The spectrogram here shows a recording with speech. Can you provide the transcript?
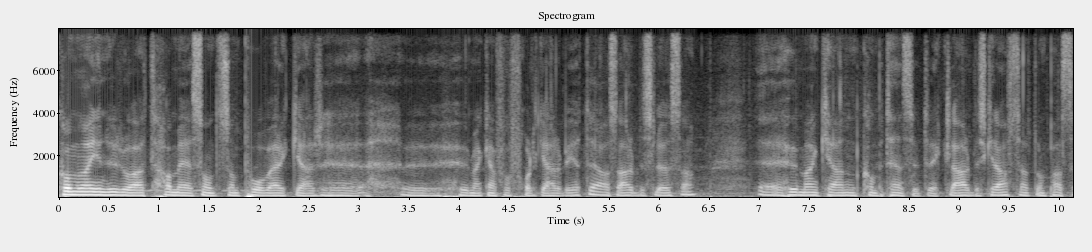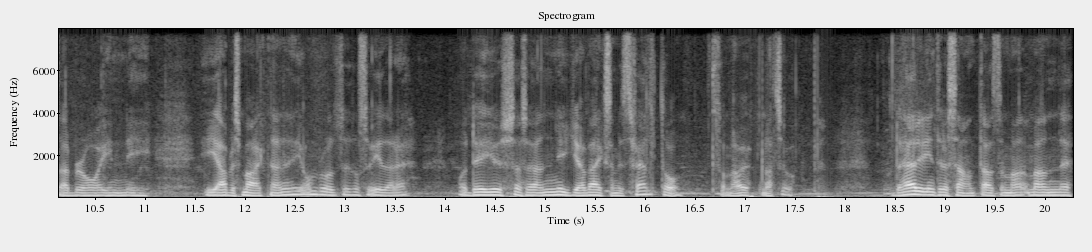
kommer man ju nu då att ha med sånt som påverkar eh, eh, hur man kan få folk i arbete, alltså arbetslösa. Eh, hur man kan kompetensutveckla arbetskraft så att de passar bra in i, i arbetsmarknaden i området och så vidare. Och det är ju så att säga nya verksamhetsfält då som har öppnats upp. Det här är intressant, alltså man, man eh,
